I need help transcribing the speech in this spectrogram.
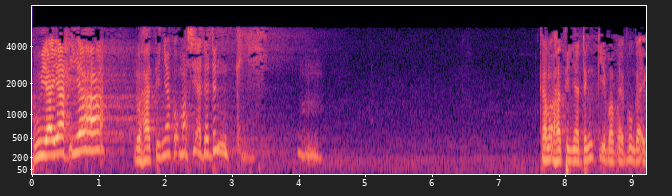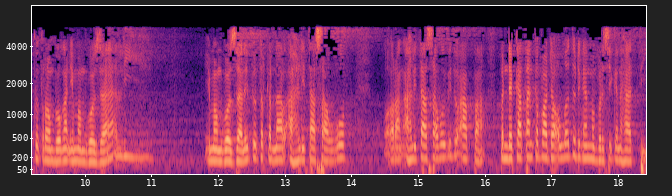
Buya Yahya. Loh hatinya kok masih ada dengki. Hmm. Kalau hatinya dengki, Bapak Ibu nggak ikut rombongan Imam Ghazali. Imam Ghazali itu terkenal ahli tasawuf. Orang ahli tasawuf itu apa? Pendekatan kepada Allah itu dengan membersihkan hati.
